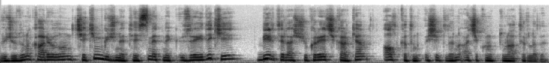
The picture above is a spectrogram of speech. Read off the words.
Vücudunu karyolanın çekim gücüne teslim etmek üzereydi ki bir telaş yukarıya çıkarken alt katın ışıklarını açık unuttuğunu hatırladı.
